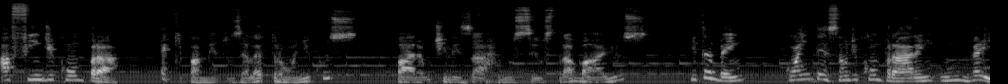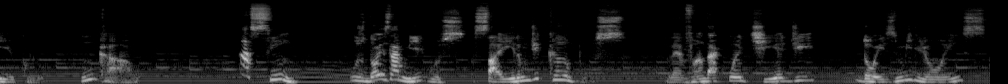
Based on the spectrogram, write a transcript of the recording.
a fim de comprar equipamentos eletrônicos para utilizar nos seus trabalhos e também com a intenção de comprarem um veículo, um carro. Assim, os dois amigos saíram de Campos, levando a quantia de 2 milhões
